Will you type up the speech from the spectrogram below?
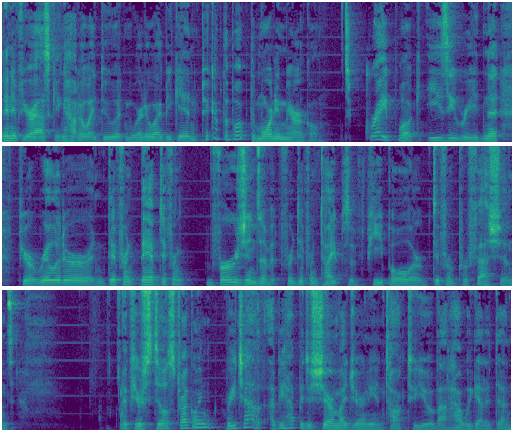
And if you're asking, how do I do it and where do I begin? Pick up the book, The Morning Miracle. It's a great book, easy read. And if you're a realtor and different, they have different versions of it for different types of people or different professions. If you're still struggling, reach out. I'd be happy to share my journey and talk to you about how we got it done.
